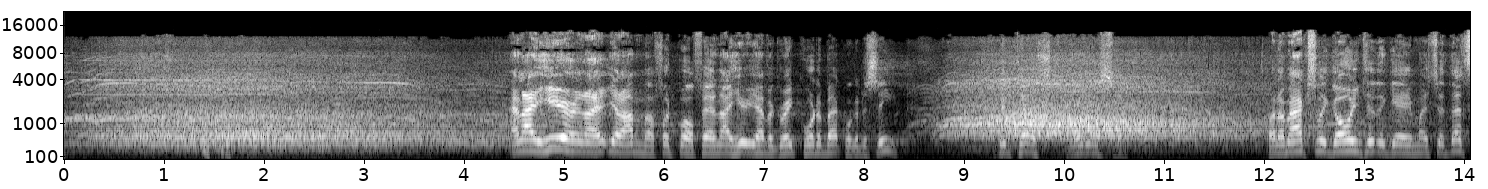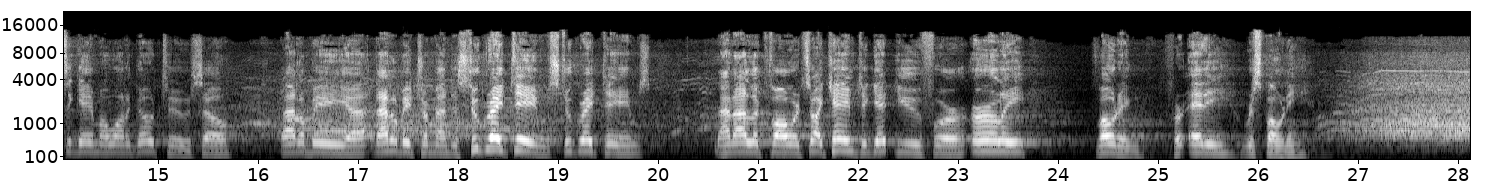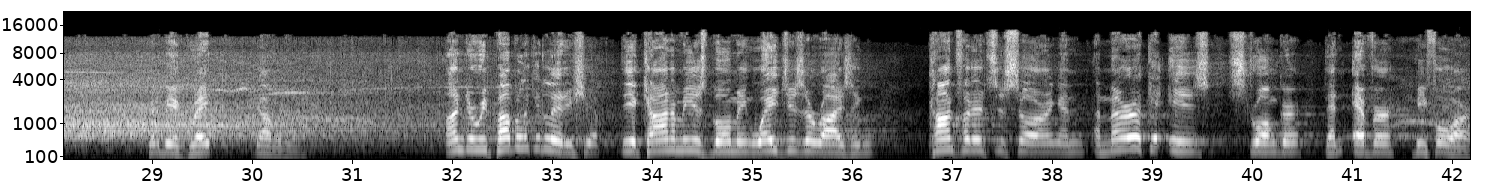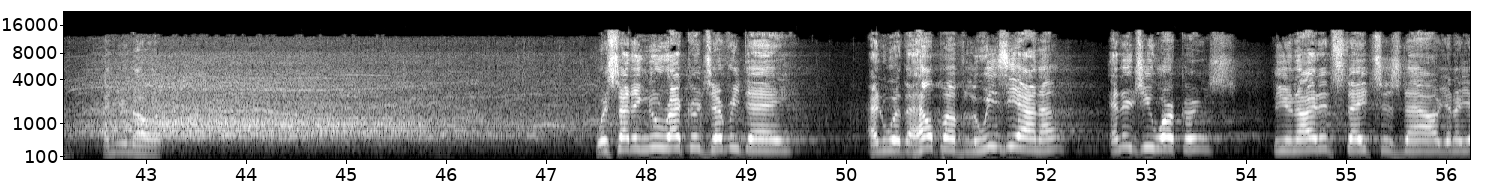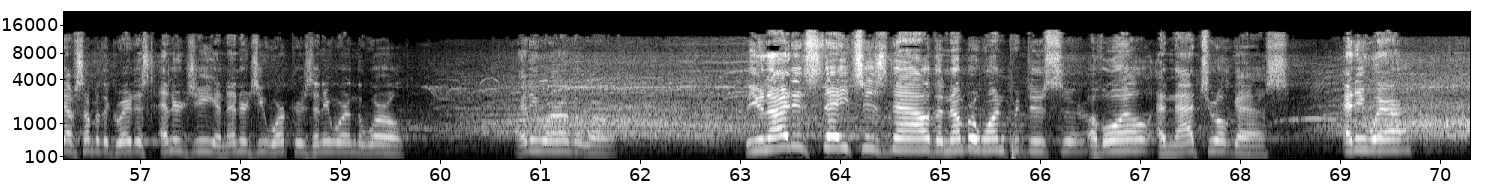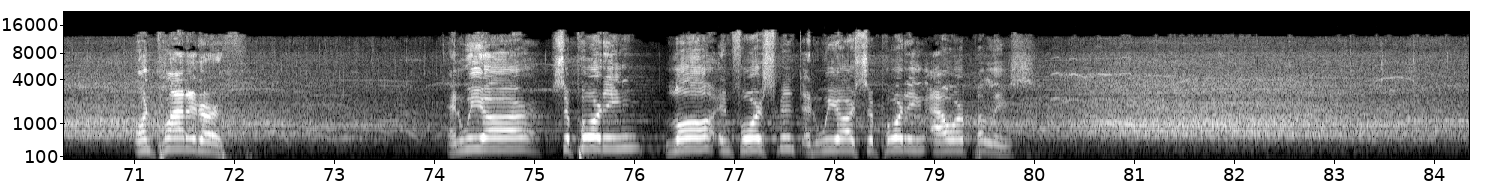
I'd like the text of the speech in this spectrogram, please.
and I hear, and I, you know, I'm a football fan. I hear you have a great quarterback. We're going to see. Big test. We're going to see. But I'm actually going to the game. I said that's the game I want to go to. So that'll be uh, that'll be tremendous. Two great teams. Two great teams. And I look forward. So I came to get you for early voting for Eddie Rispone. Going to be a great governor. Under Republican leadership, the economy is booming, wages are rising, confidence is soaring, and America is stronger than ever before. And you know it. We're setting new records every day. And with the help of Louisiana, energy workers, the United States is now, you know, you have some of the greatest energy and energy workers anywhere in the world. Anywhere in the world. The United States is now the number one producer of oil and natural gas anywhere, on planet Earth. And we are supporting law enforcement and we are supporting our police.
